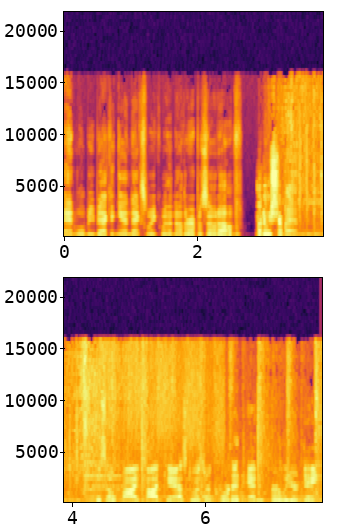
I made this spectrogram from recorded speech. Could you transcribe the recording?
And we'll be back again next week with another episode of Minutia Man. This Opie podcast was recorded at an earlier date.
